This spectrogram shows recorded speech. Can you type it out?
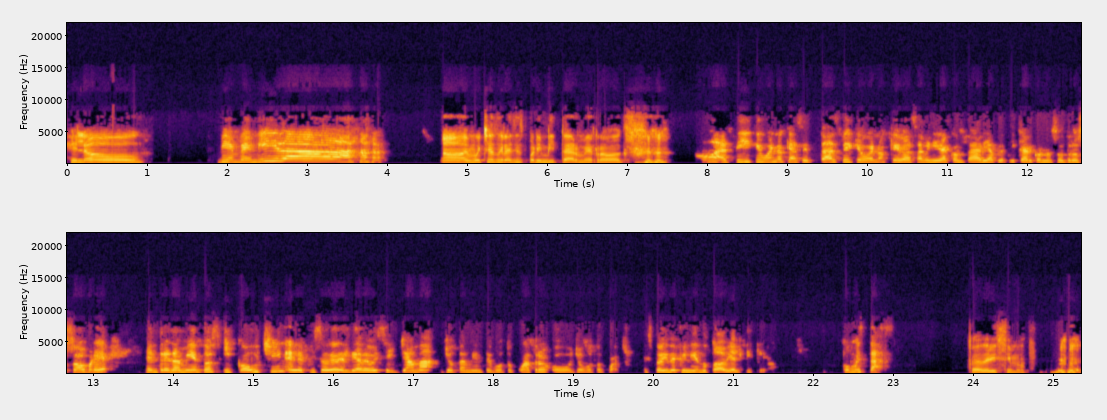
Hello. Bienvenida. Ay, muchas gracias por invitarme, Rox. a ti, qué bueno que aceptaste y qué bueno que vas a venir a contar y a platicar con nosotros sobre entrenamientos y coaching. El episodio del día de hoy se llama Yo también te voto 4 o Yo voto 4. Estoy definiendo todavía el título. ¿Cómo estás? Padrísimo.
